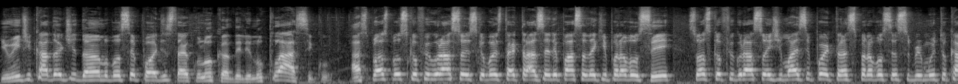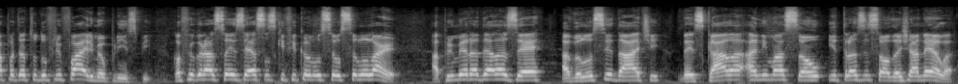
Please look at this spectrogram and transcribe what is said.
E o indicador de dano você pode estar colocando ele no clássico. As próximas configurações que eu vou estar trazendo e passando aqui para você são as configurações de mais importantes para você subir muito capa dentro do Free Fire, meu príncipe. Configurações essas que ficam no seu celular. A primeira delas é a velocidade da escala, animação e transição da janela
